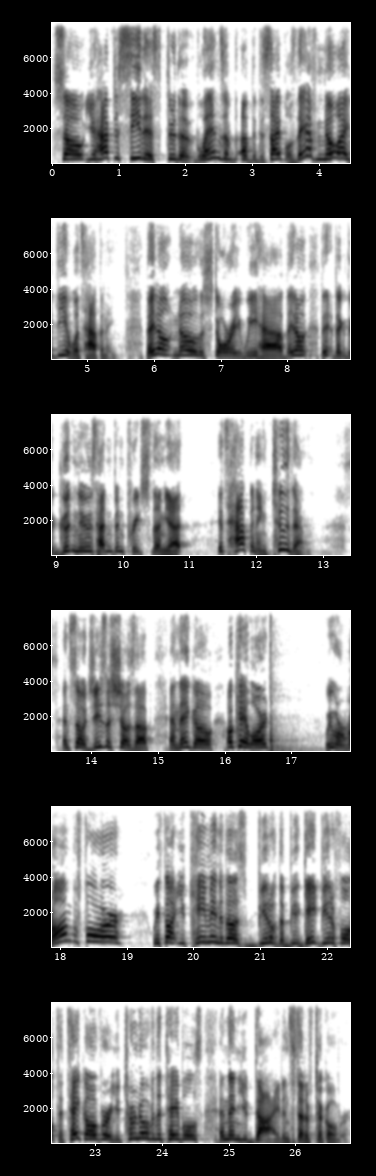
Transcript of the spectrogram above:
So you have to see this through the lens of, of the disciples. They have no idea what's happening. They don't know the story we have. They don't, the, the, the good news hadn't been preached to them yet. It's happening to them. And so Jesus shows up and they go, Okay, Lord, we were wrong before. We thought you came into those beautiful, the gate beautiful to take over. You turned over the tables and then you died instead of took over.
